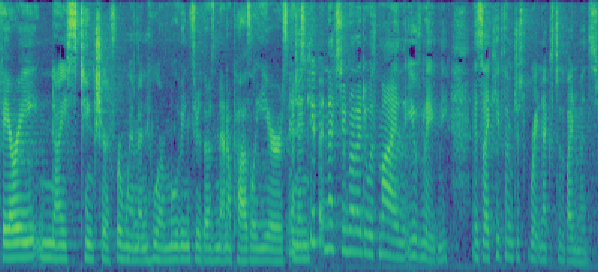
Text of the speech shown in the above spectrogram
very nice tincture for women who are moving through those menopausal years. And just in- keep it next to you. What I do with mine that you've made me is I keep them just right next to the vitamins.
